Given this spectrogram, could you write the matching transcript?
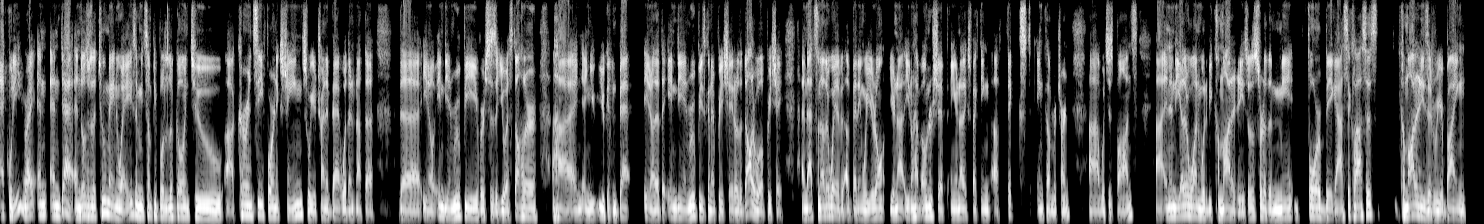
equity, right? And and debt, and those are the two main ways. I mean, some people look, go into uh, currency, foreign exchange, where you're trying to bet whether or not the the you know Indian rupee versus the U.S. dollar, uh, and and you you can bet you know that the Indian rupee is going to appreciate or the dollar will appreciate, and that's another way of, of, betting where you don't you're not you don't have ownership and you're not expecting a fixed income return, uh, which is bonds, uh, and then the other one would be commodities. Those are sort of the main, four big asset classes. Commodities is where you're buying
